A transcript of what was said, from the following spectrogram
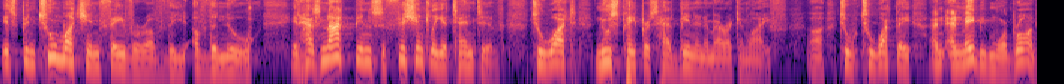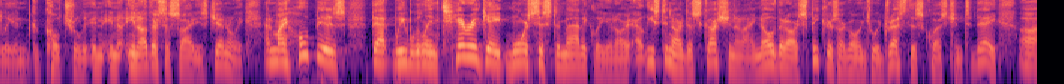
It's been too much in favor of the, of the new. It has not been sufficiently attentive to what newspapers have been in American life uh, to, to what they, and, and maybe more broadly and culturally, in, in, in, other societies generally. And my hope is that we will interrogate more systematically, in our, at least in our discussion, and I know that our speakers are going to address this question today, uh,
